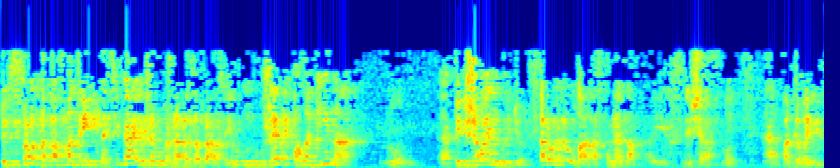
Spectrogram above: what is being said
То есть просто посмотреть на себя, и уже можно разобраться. И уже половина ну, э, переживаний уйдет. Второе, ну ладно, остальное завтра, и в следующий раз мы э, поговорим.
